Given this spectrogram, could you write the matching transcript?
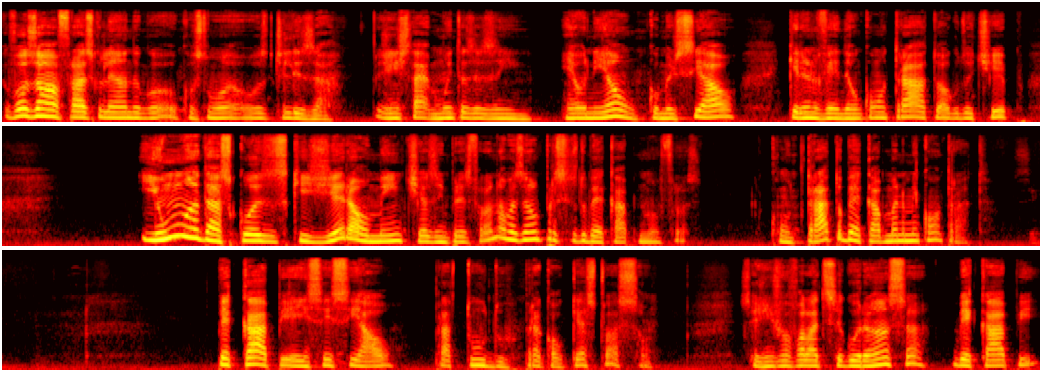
Eu vou usar uma frase que o Leandro costuma utilizar. A gente está muitas vezes em reunião comercial, querendo vender um contrato, algo do tipo. E uma das coisas que geralmente as empresas falam, não, mas eu não preciso do backup. Não, eu falo assim, contrato o backup, mas não me contrata. Backup é essencial para tudo, para qualquer situação. Se a gente for falar de segurança, backup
